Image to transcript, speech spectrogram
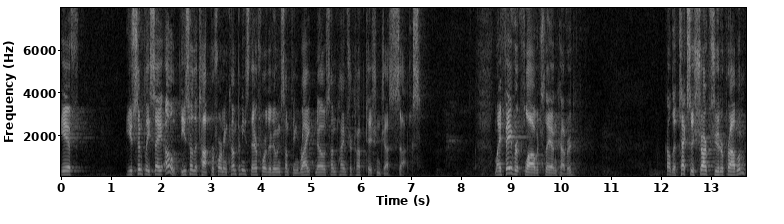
if you simply say, oh, these are the top performing companies, therefore they're doing something right. No, sometimes your competition just sucks. My favorite flaw, which they uncovered, called the Texas sharpshooter problem.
